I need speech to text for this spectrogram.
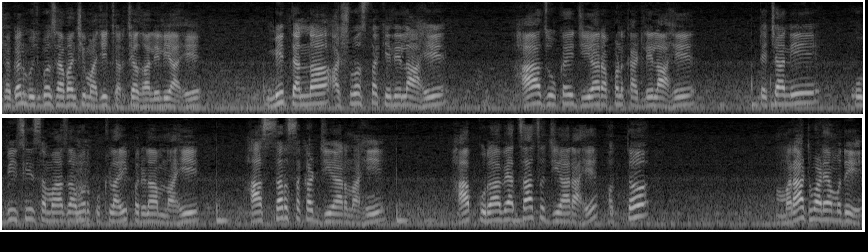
छगन भुजबळ साहेबांची माझी चर्चा झालेली आहे. मी त्यांना आश्वस्त केलेलं आहे. हा जो काही जी आर आपण काढलेला आहे त्याच्याने ओबीसी समाजावर कुठलाही परिणाम नाही. हा सरसकट जी आर नाही. हा पुराव्याचाच जी आर आहे. फक्त मराठवाड्यामध्ये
